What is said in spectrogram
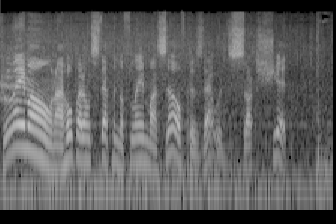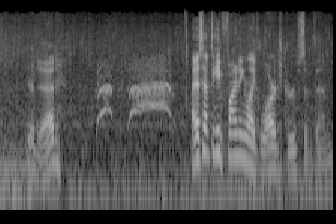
Flame on! I hope I don't step in the flame myself, because that would suck shit. You're dead. I just have to keep finding, like, large groups of them.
